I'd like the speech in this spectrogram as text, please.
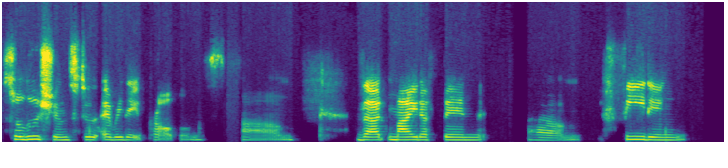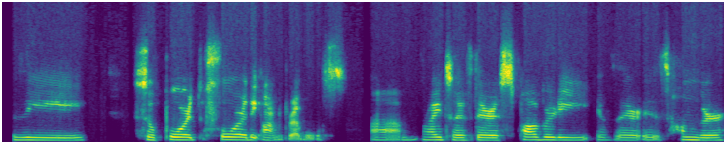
solutions to everyday problems um, that might have been um, feeding the support for the armed rebels, um, right? So if there is poverty, if there is hunger,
